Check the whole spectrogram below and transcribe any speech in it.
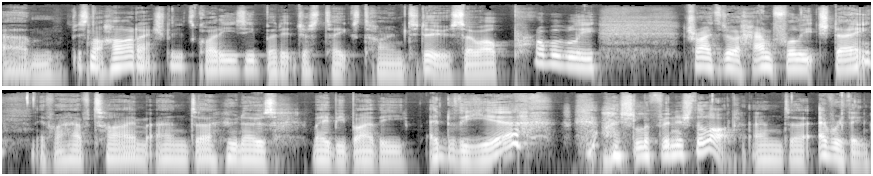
Um, it's not hard actually; it's quite easy, but it just takes time to do. So I'll probably try to do a handful each day if I have time, and uh, who knows, maybe by the end of the year, I shall have finished the lot and uh, everything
